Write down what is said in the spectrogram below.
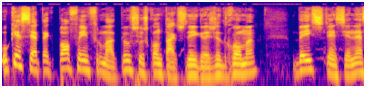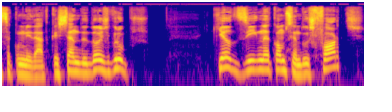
O que é certo é que Paulo foi informado pelos seus contactos da Igreja de Roma da existência nessa comunidade cristã de dois grupos, que ele designa como sendo os fortes,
